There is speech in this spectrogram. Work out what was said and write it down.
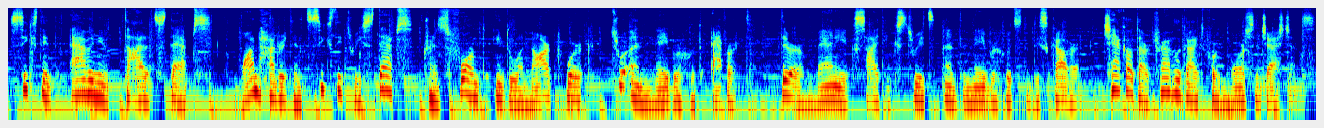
16th Avenue tiled steps, 163 steps transformed into an artwork through a neighborhood effort. There are many exciting streets and neighborhoods to discover. Check out our travel guide for more suggestions.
